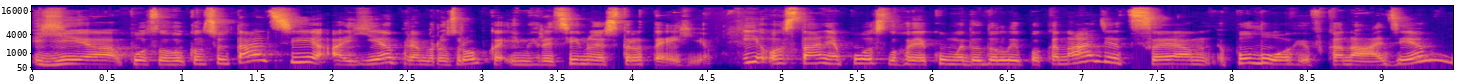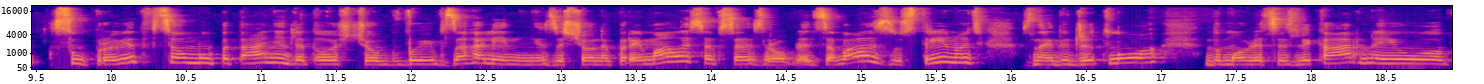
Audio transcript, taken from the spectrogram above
Є послуга консультації, а є прям розробка імміграційної стратегії. І остання послуга, яку ми додали по Канаді, це пологи в Канаді, супровід в цьому питанні для того, щоб ви взагалі ні за що не переймалися, все зроблять за вас, зустрінуть, знайдуть житло, домовляться з лікарнею.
